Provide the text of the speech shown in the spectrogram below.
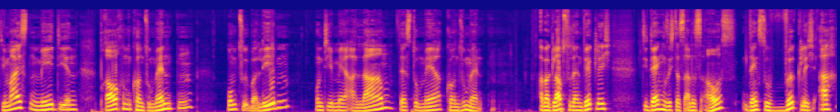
die meisten Medien brauchen Konsumenten, um zu überleben, und je mehr Alarm, desto mehr Konsumenten. Aber glaubst du denn wirklich, die denken sich das alles aus? Denkst du wirklich, ach,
